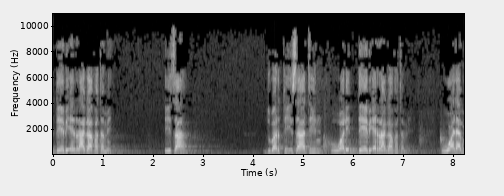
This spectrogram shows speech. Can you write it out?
ديبئرة قافتمه إسا دبرتي إساتين ولد ديبئرة قافتمه ولم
